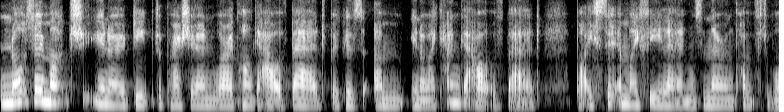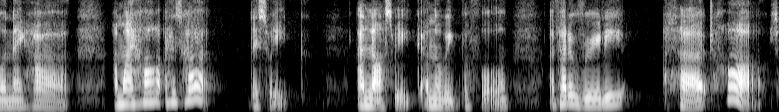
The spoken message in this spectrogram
not so much, you know, deep depression where I can't get out of bed because um, you know, I can get out of bed, but I sit in my feelings and they're uncomfortable and they hurt. And my heart has hurt this week and last week and the week before. I've had a really hurt heart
